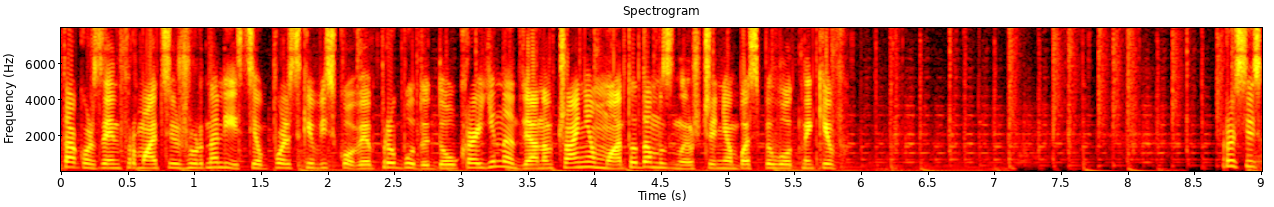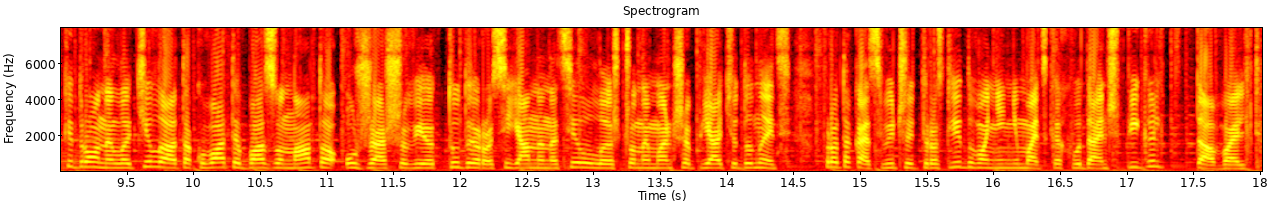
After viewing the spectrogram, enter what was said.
Також за інформацією журналістів, польські військові прибудуть до України для навчання методам знищення безпілотників. Російські дрони летіли атакувати базу НАТО у Жешові. Туди росіяни націлили щонайменше 5 одиниць. Про таке свідчить розслідування німецьких видань Шпігель та Вельт.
